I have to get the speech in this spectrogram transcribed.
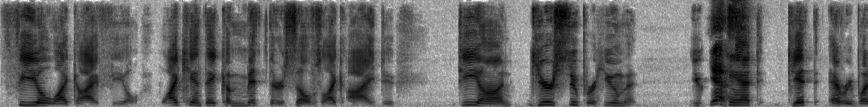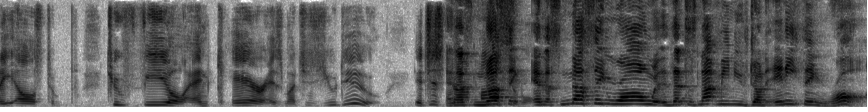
feel like I feel? Why can't they commit themselves like I do?" Deion, you're superhuman. You Yes. can't get everybody else to to feel and care as much as you do. It's just and that's nothing. And that's nothing wrong with. That does not mean you've done anything wrong.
